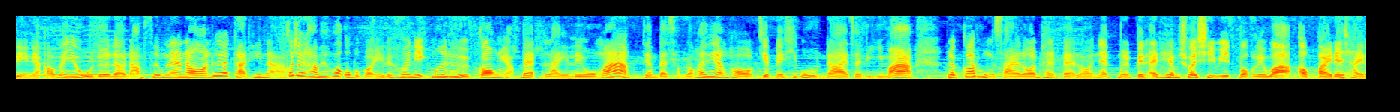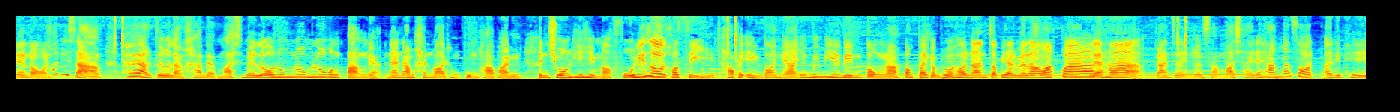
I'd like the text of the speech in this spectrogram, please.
ติเนี่ยเอาไม่อยู่เดินแล้วน้ำซึมแน่นอนด้วยอากาศที่หนาวก็จะทำให้พวกอุปกรณ์อิเล็กทรอนิกส์มือถือกล้องเนี่ยแบตไหลเร็วมากเตรียมแบตสำรองให้เพียงพอเก็บในที่อุ่นได้จะดีมาก แล้วก็ถุงทรายร้อนแผ่นแปะร้อนเนี่ยเหมือนเป็นไอเทมช่วยชีวิตบอกเลยว่าเอาไปได้ใช้แน่นอนข้อที่ 3 ถ้าอยากเจอหลังคาแบบมัชเมลโล่นุ่มๆลูกปังเนี่ยแนะนำธันวาถึงกุมภาพันธ์เป็นช่วงที่หิมะฟูที่สุดข้อ4ถ้าไปเองตอนนี้ยังไม่มีบินตรงนะ ต้องไปกับทัวร์เท่านั้นจะประหยัดเวลามากกว่า และ 5 การจ่ายเงินสามารถใช้ได้ทั้งเงินสด Alipay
